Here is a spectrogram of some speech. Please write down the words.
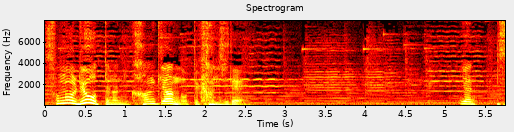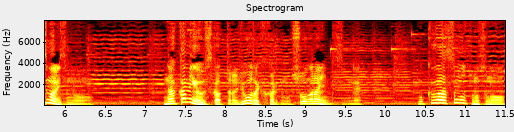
その量って何に関係あんのって感じで。いやつまりその中身が薄かったら量だけ書かれてもしょうがないんですよね。僕はそもそもその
